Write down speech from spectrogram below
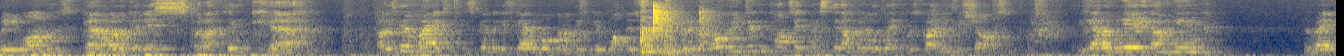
Me one. Going to have a look at this, but I think. Uh, oh, he's going to play it. It's going to it's gettable, and I think he can pot this. Red. Oh, he didn't pot it. Messed it up a little bit. It was quite an easy shot. The yellow nearly going in. The red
